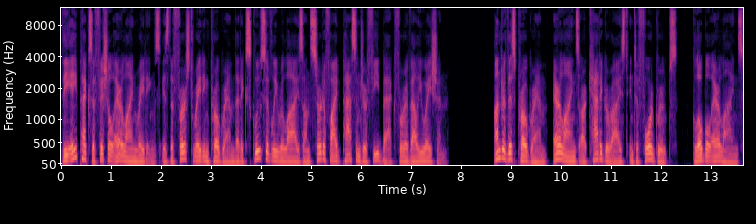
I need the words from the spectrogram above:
The Apex Official Airline Ratings is the first rating program that exclusively relies on certified passenger feedback for evaluation. Under this program, airlines are categorized into four groups global airlines,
